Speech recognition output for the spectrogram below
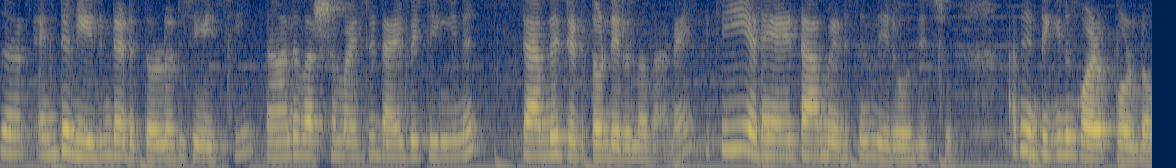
സർ എന്റെ വീടിന്റെ അടുത്തുള്ള ഒരു ചേച്ചി നാല് വർഷമായിട്ട് ഡയബറ്റിങ്ങിന് ടാബ്ലറ്റ് എടുത്തുകൊണ്ടിരുന്നതാണ് ഇപ്പോൾ ഈ ഇടയായിട്ട് ആ മെഡിസിൻ നിരോധിച്ചു. അതെന്തെങ്കിലും കുഴപ്പമുണ്ടോ?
